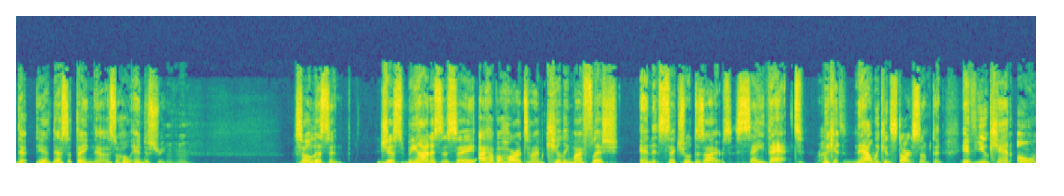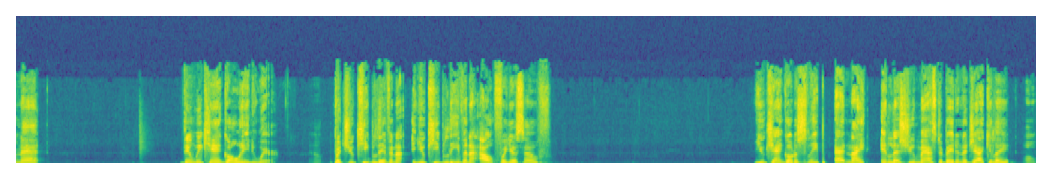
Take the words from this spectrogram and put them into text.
that, yeah, that's a thing now. That's a whole industry. Mhm. So listen, just be honest and say, I have a hard time killing my flesh and its sexual desires. Say that. We can now we can start something. If you can't own that, then we can't go anywhere. Yep. But you keep living a, you keep leaving it out for yourself. You can't go to sleep at night unless you masturbate and ejaculate Whoa.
